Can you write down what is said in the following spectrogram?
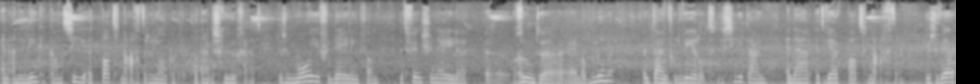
En aan de linkerkant zie je het pad naar achteren lopen, wat naar de schuur gaat. Dus een mooie verdeling van het functionele uh, groenten en wat bloemen. Een tuin voor de wereld, de siertuin. En daar het werkpad naar achteren. Dus werk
